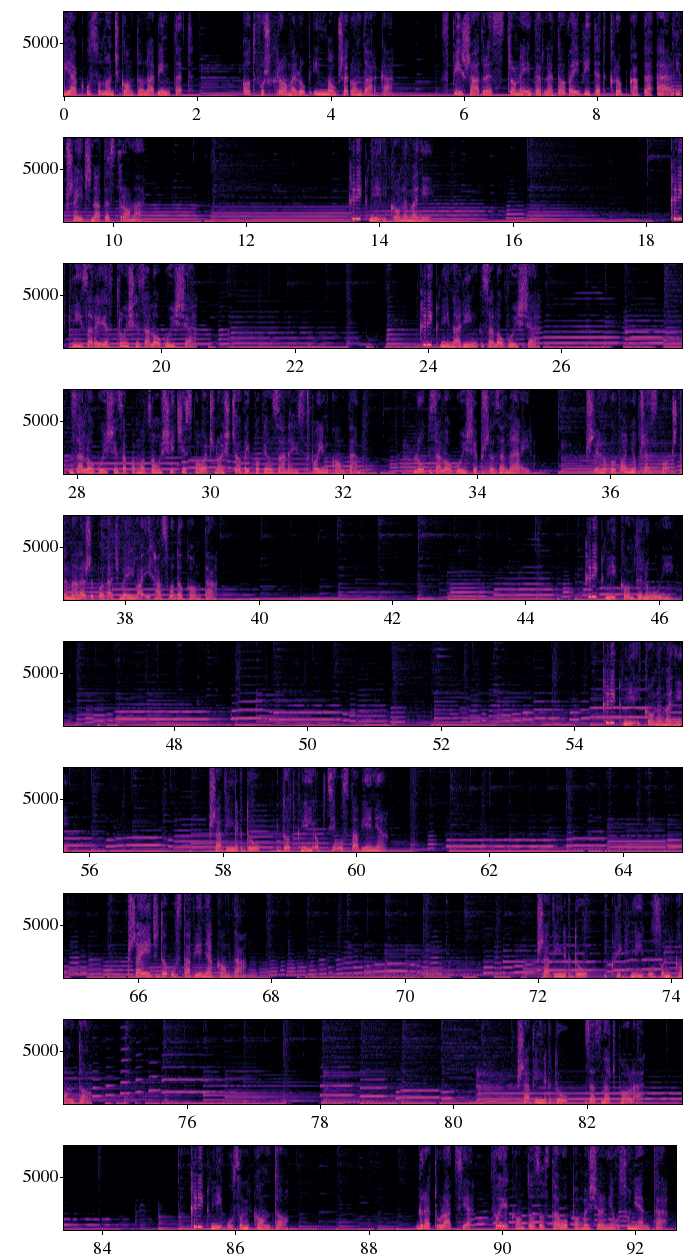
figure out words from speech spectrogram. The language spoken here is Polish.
Jak usunąć konto na Vinted? Otwórz Chrome lub inną przeglądarkę. Wpisz adres strony internetowej witet.pl i przejdź na tę stronę. Kliknij ikonę menu. Kliknij zarejestruj się, zaloguj się. Kliknij na link zaloguj się. Zaloguj się za pomocą sieci społecznościowej powiązanej z Twoim kontem. Lub zaloguj się przez e-mail. Przy logowaniu przez pocztę należy podać maila i hasło do konta. Kliknij kontynuuj. Kliknij ikonę menu. Przewiń w dół i dotknij opcji ustawienia. Przejdź do ustawienia konta. Przewiń w dół i kliknij usuń konto. Przewiń w dół, zaznacz pole. Kliknij usuń konto. Gratulacje, Twoje konto zostało pomyślnie usunięte.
